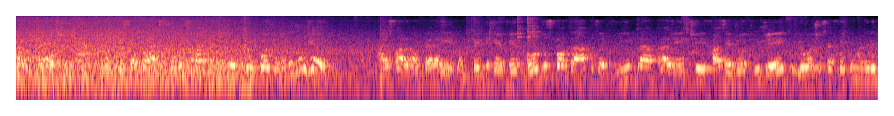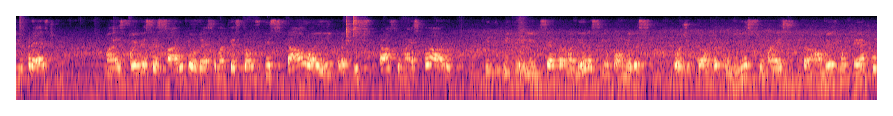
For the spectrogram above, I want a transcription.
É empréstimo? Porque se é doação, você vai ter impor de renda de um jeito. Aí eles falaram, não, peraí, vamos ter que rever todos os contratos aqui para a gente fazer de outro jeito, e hoje isso é feito de maneira de empréstimo. Mas foi necessário que houvesse uma questão fiscal aí para que isso ficasse mais claro. E, e, e, de certa maneira, sim, o Palmeiras hoje conta com isso, mas ao mesmo tempo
